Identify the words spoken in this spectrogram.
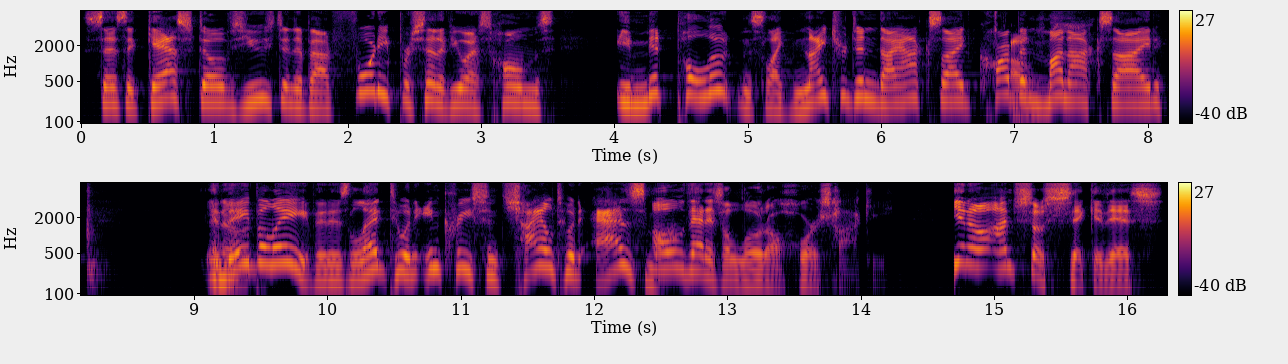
says that gas stoves used in about 40% of US homes emit pollutants like nitrogen dioxide, carbon oh. monoxide, and know- they believe it has led to an increase in childhood asthma. Oh, that is a load of horse hockey. You know, I'm so sick of this.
